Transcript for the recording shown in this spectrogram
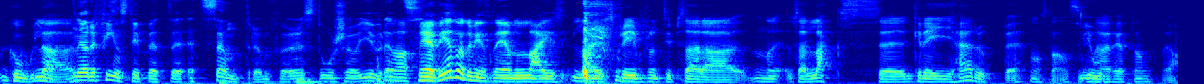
googla. Ja, det finns typ ett, ett centrum för storsjödjuret. Ja, men jag vet att det finns någon jävla live, livestream från typ såhär, så här laxgrej här uppe någonstans i Jo. närheten. Ja,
